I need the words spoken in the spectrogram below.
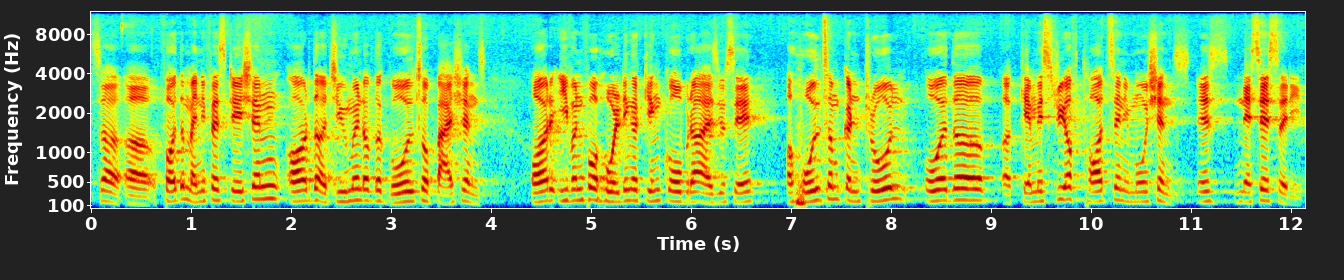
So, uh, for the manifestation or the achievement of the goals or passions, or even for holding a king cobra, as you say, a wholesome control over the uh, chemistry of thoughts and emotions is necessary.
